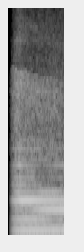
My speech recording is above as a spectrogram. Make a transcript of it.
you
